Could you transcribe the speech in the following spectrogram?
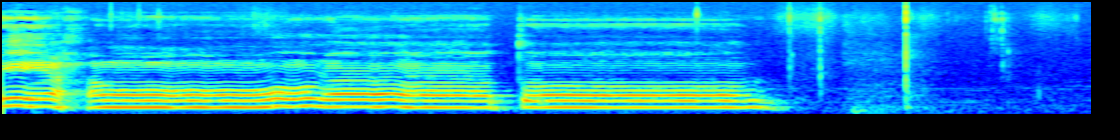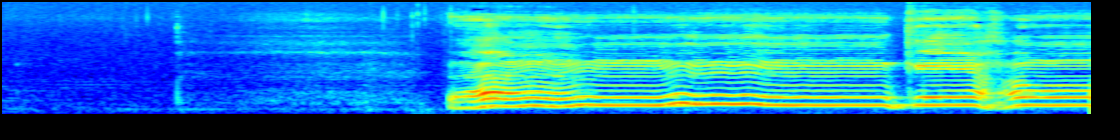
فانكحوا ما طاب. فانكحوا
